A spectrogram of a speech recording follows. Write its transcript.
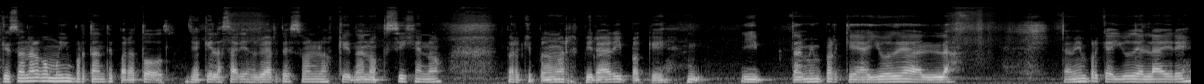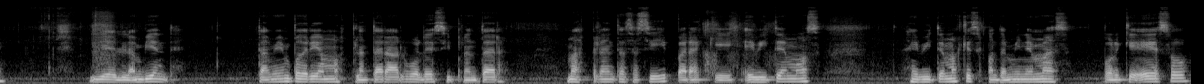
que son algo muy importante para todos, ya que las áreas verdes son los que dan oxígeno para que podamos respirar y para que y también para que ayude a la también porque ayude al aire y el ambiente. También podríamos plantar árboles y plantar más plantas así para que evitemos evitemos que se contamine más, porque eso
